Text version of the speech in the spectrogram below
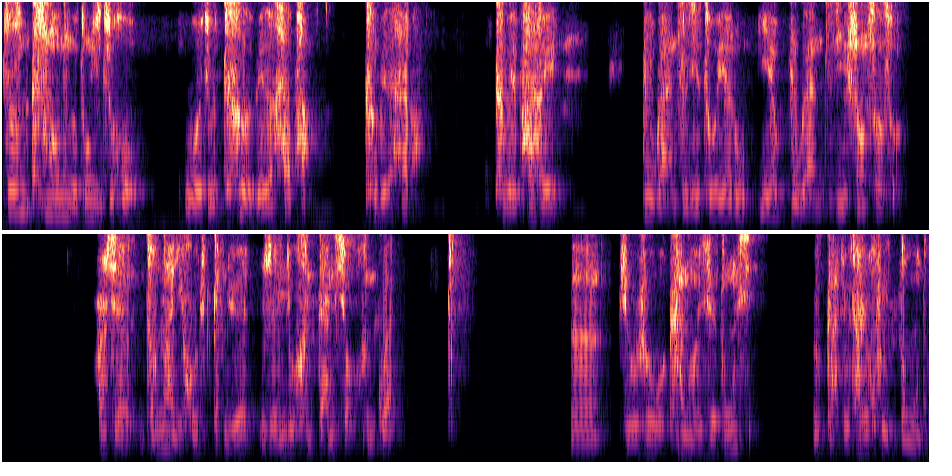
自从看到那个东西之后，我就特别的害怕，特别的害怕，特别怕黑，不敢自己走夜路，也不敢自己上厕所，而且从那以后就感觉人就很胆小，很怪。嗯，比如说我看到一些东西，我感觉它是会动的，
